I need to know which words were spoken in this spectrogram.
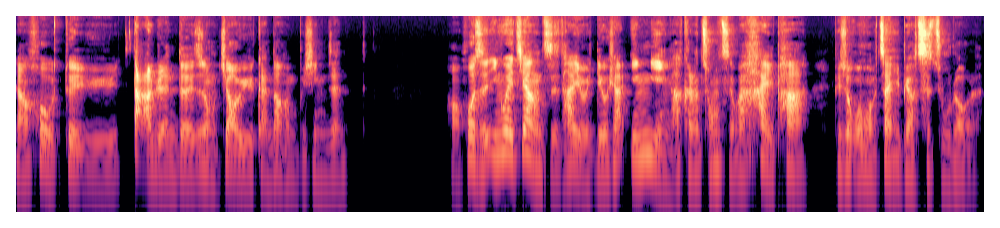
然后对于大人的这种教育感到很不信任。好，或者因为这样子，他有留下阴影，他可能从此会害怕，比如说我、再也不要吃猪肉了，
